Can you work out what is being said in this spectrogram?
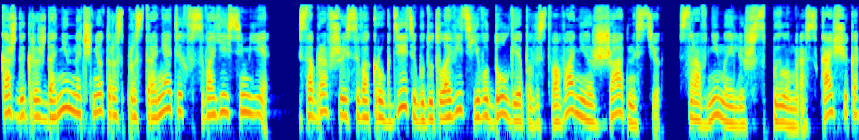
каждый гражданин начнет распространять их в своей семье, и собравшиеся вокруг дети будут ловить его долгие повествования с жадностью, сравнимой лишь с пылом рассказчика,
